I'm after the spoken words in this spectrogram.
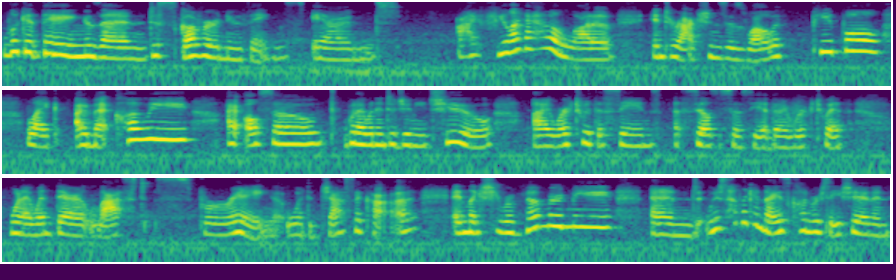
look at things and discover new things. And I feel like I have a lot of interactions as well with people. Like I met Chloe. I also, when I went into Jimmy Choo, I worked with the same sales associate that I worked with when I went there last spring with Jessica and like she remembered me and we just had like a nice conversation and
